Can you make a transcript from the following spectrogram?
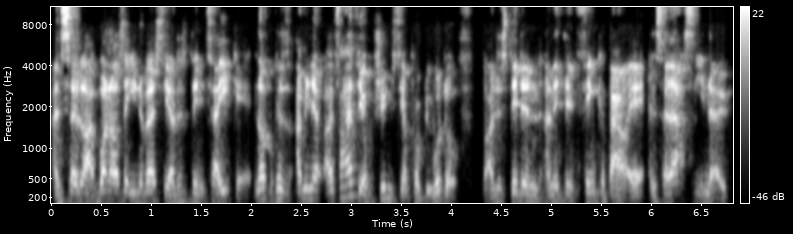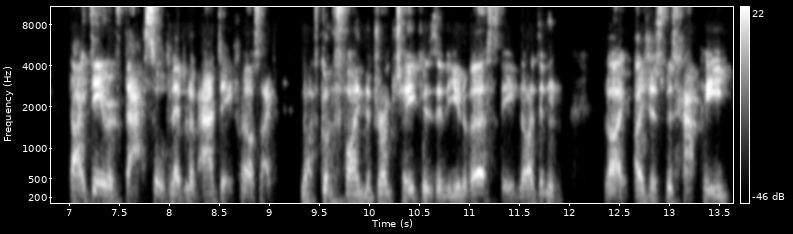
and so, like when I was at university, I just didn't take it. Not because I mean, if I had the opportunity, I probably would have, but I just didn't, and I didn't think about it. And so that's you know the idea of that sort of level of addict, where I was like, no, I've got to find the drug takers in the university. No, I didn't. Like I just was happy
